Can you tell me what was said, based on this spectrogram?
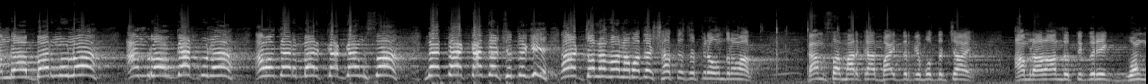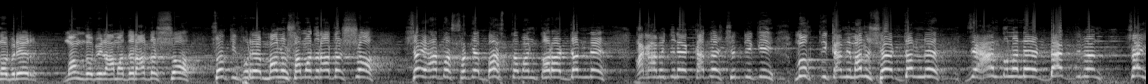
আমরা পারব না, আমরাও গাটবো না, আমাদের মার্কা গামছা, নেতা কাজের সাথে কি? আর জনগণ আমাদের সাথে আছে, প্রিয় বন্ধুরা গামছা মার্কার বাইদেরকে বলতে চাই আমরা রাজনৈতিক করি বঙ্গবীরের বঙ্গবীর আমাদের আদর্শ সখীপুরের মানুষ আমাদের আদর্শ। সেই আদর্শকে বাস্তবায়ন করার জন্য আগামী দিনে কাদের সিদ্দিকি মুক্তিকামী মানুষের জন্য যে আন্দোলনের ডাক দিবেন, সেই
